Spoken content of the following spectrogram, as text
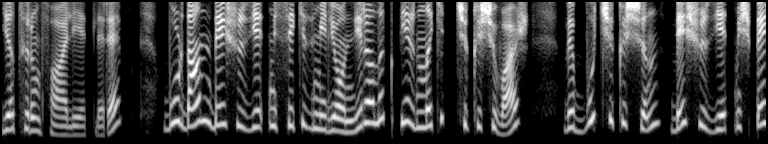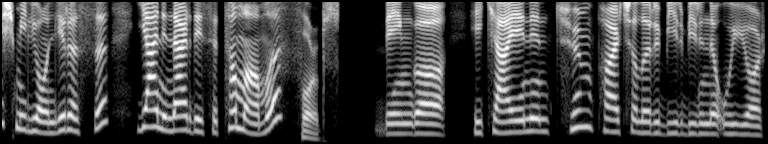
yatırım faaliyetlere. Buradan 578 milyon liralık bir nakit çıkışı var ve bu çıkışın 575 milyon lirası yani neredeyse tamamı Forbes. Bingo! Hikayenin tüm parçaları birbirine uyuyor.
